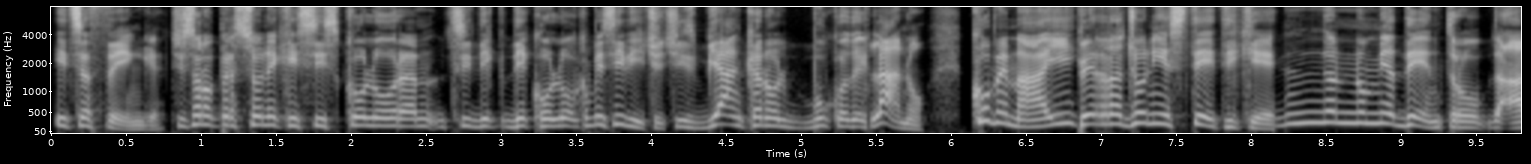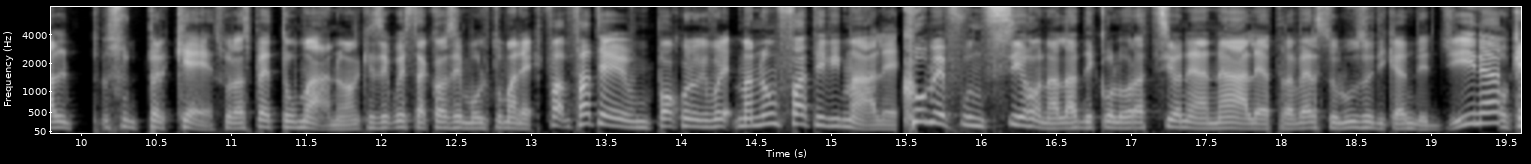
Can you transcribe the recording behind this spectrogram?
it's a thing. Ci sono persone che si scolorano, si de- decolo- come si dice, ci sbiancano il buco dell'ano. Come mai? Per ragioni estetiche. Non, non mi addentro al, sul perché, sull'aspetto umano, anche se questa cosa è molto umana. Fa- fate un po' quello che volete, ma non fatevi male. Come funziona la decolorazione anale attraverso l'uso di candeggina? Ok,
